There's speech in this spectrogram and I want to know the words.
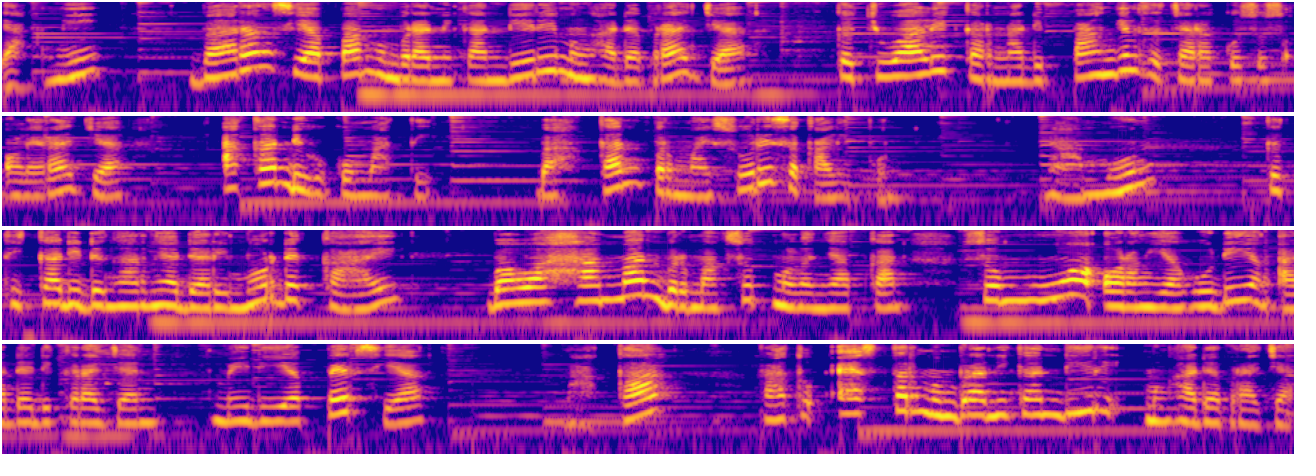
yakni barang siapa memberanikan diri menghadap raja, kecuali karena dipanggil secara khusus oleh raja, akan dihukum mati, bahkan permaisuri sekalipun. Namun, ketika didengarnya dari Mordekai bahwa Haman bermaksud melenyapkan semua orang Yahudi yang ada di kerajaan Media Persia, maka Ratu Esther memberanikan diri menghadap raja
